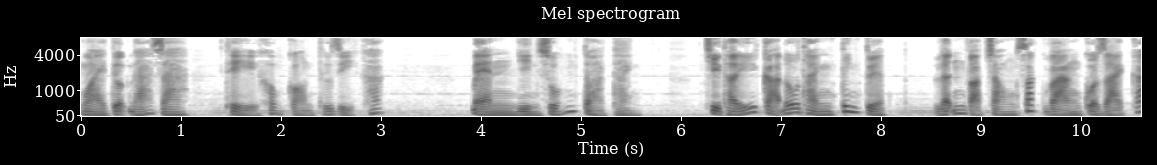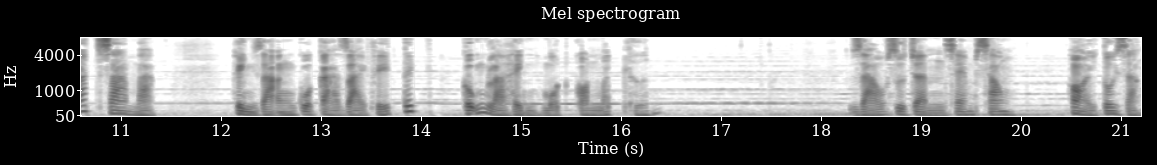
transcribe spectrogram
ngoài tượng đá ra thì không còn thứ gì khác. Bèn nhìn xuống tòa thành, chỉ thấy cả đô thành tinh tuyệt lẫn vào trong sắc vàng của dải cát sa mạc. Hình dạng của cả dải phế tích cũng là hình một con mắt lớn. Giáo sư Trần xem xong, hỏi tôi rằng:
